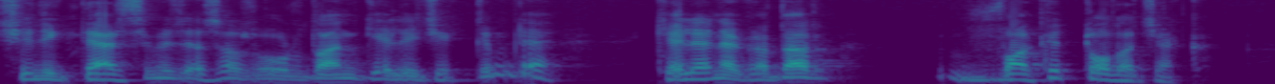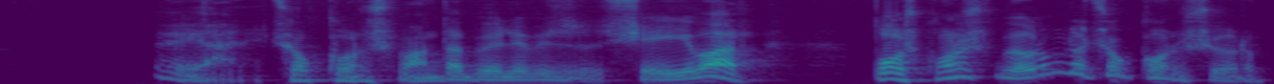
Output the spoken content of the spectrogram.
Şimdi dersimiz esas oradan gelecektim de gelene kadar vakit dolacak. E yani çok konuşmanda böyle bir şeyi var. Boş konuşmuyorum da çok konuşuyorum.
